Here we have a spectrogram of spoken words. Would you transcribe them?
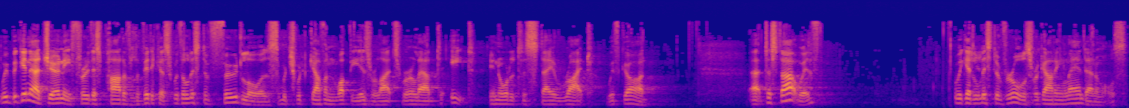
We begin our journey through this part of Leviticus with a list of food laws which would govern what the Israelites were allowed to eat in order to stay right with God. Uh, to start with, we get a list of rules regarding land animals.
